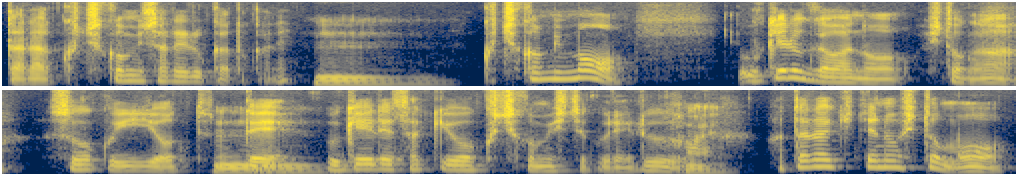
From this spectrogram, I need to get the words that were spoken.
たら口コミされるかとかね。うん。口コミも受ける側の人がすごくいいよって言って、うん。受け入れ先を口コミしてくれる、はい。働き手の人も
